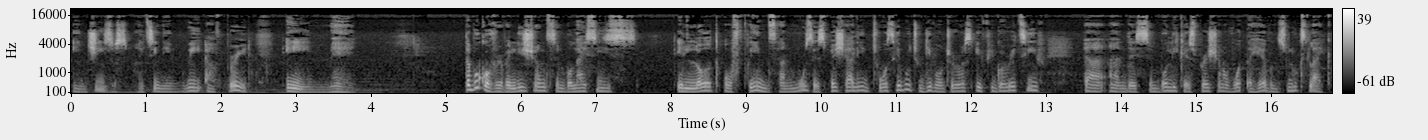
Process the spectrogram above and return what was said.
In Jesus' mighty name, we have prayed. Amen. The book of Revelation symbolizes a lot of things, and most especially, it was able to give unto us a figurative uh, and a symbolic expression of what the heavens looks like,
